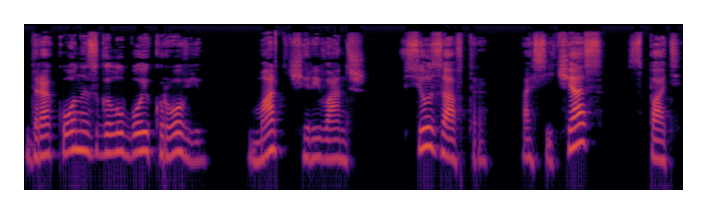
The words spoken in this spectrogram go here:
драконы с голубой кровью, матч-реванш. Все завтра, а сейчас спать.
